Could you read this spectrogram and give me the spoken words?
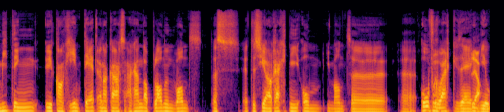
meeting, je kan geen tijd in elkaars agenda plannen, want dat is, het is jouw recht niet om iemand eh eh overwerk is eigenlijk Ja. niet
